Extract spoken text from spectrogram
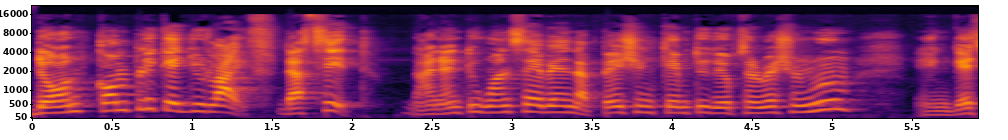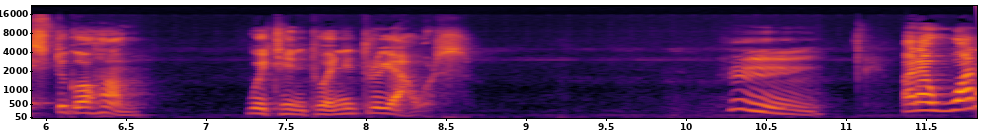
Don't complicate your life. That's it. 99217, a patient came to the observation room and gets to go home within 23 hours. Hmm, but what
